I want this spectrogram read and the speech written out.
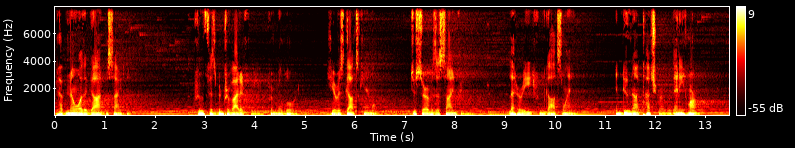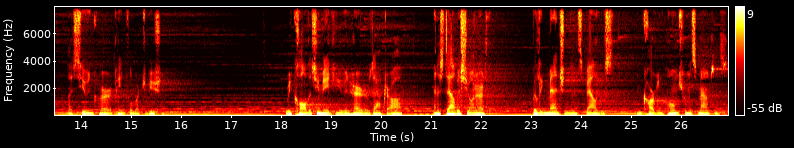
You have no other God beside him. Proof has been provided for you from your Lord. Here is God's camel, to serve as a sign for you. Let her eat from God's land, and do not touch her with any harm, lest you incur painful retribution. Recall that you made you inheritors after Ad, and established you on earth, building mansions in its valleys, and carving homes from its mountains.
